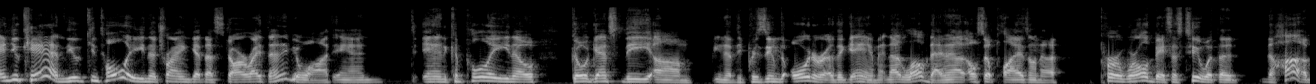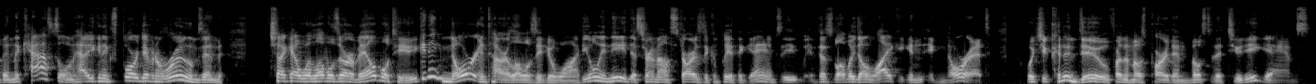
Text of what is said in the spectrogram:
And you can, you can totally, you know, try and get that star right then if you want, and and completely, you know, go against the um you know the presumed order of the game and i love that and that also applies on a per world basis too with the the hub and the castle and how you can explore different rooms and check out what levels are available to you. You can ignore entire levels if you want. You only need a certain amount of stars to complete the game. So if there's a level you don't like you can ignore it which you couldn't do for the most part in most of the 2d games.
